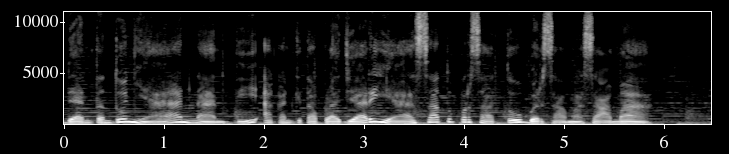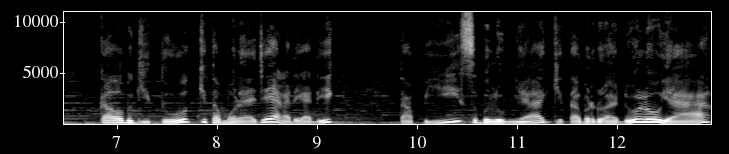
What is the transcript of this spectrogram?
dan tentunya nanti akan kita pelajari ya satu persatu bersama-sama. Kalau begitu kita mulai aja ya adik-adik. Tapi sebelumnya kita berdoa dulu ya.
